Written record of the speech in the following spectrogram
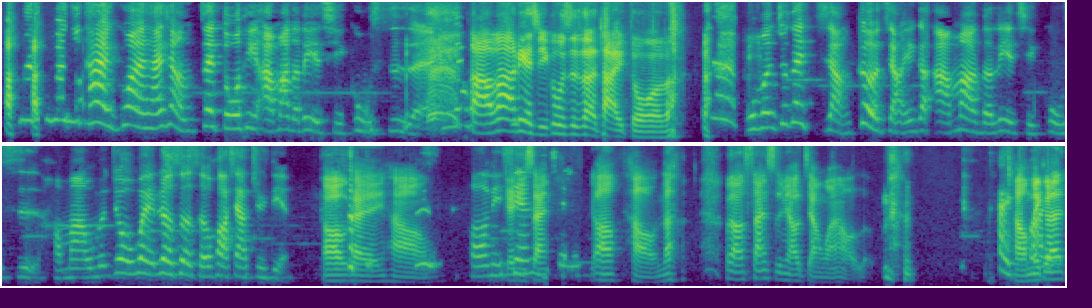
那都太怪，还想再多听阿妈的猎奇故事哎、阿妈猎奇故事真的太多了。我们就在讲各讲一个阿妈的猎奇故事，好吗？我们就为热色车画下句点。OK，好好，你先，给你三你先啊，好，那我想三十秒讲完好了。太好，每个人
